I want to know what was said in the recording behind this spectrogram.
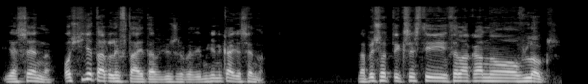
Για σένα. Όχι για τα λεφτά ή τα views, ρε παιδί μου, γενικά για σένα. Να πεις ότι ξέρεις τι θέλω να κάνω vlogs.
